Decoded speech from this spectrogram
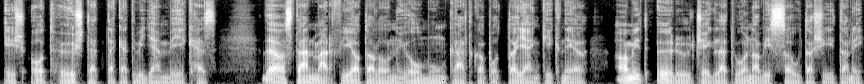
és ott hőstetteket vigyen véghez. De aztán már fiatalon jó munkát kapott a jenkiknél, amit őrültség lett volna visszautasítani,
